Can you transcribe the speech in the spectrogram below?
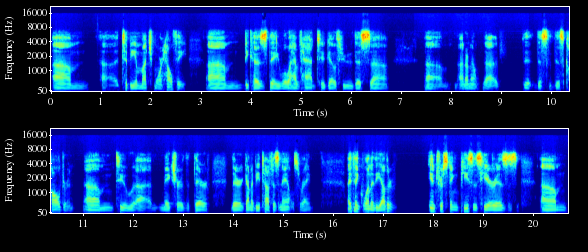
um, uh, to be much more healthy um, because they will have had to go through this. Uh, um, I don't know uh, th- this this cauldron um, to uh, make sure that they're they're going to be tough as nails, right? I think one of the other interesting pieces here is um,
